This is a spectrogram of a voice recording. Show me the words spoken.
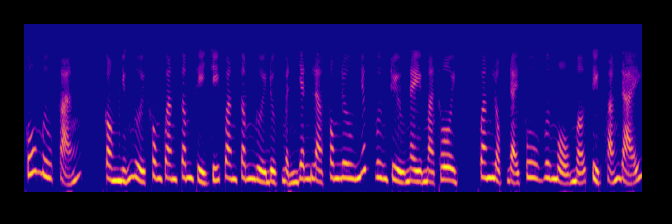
Cố Mưu Phản, còn những người không quan tâm thì chỉ quan tâm người được mệnh danh là phong lưu nhất vương triều này mà thôi, quan lộc đại phu vương mộ mở tiệc khoản đãi.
